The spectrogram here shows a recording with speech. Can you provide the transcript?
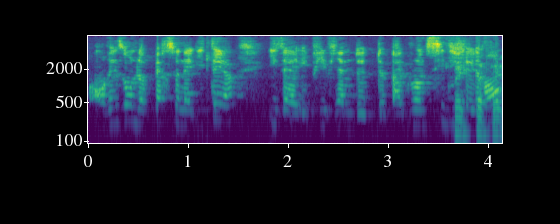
en raison de leur personnalité, hein, ils et puis ils viennent de, de backgrounds si différents,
